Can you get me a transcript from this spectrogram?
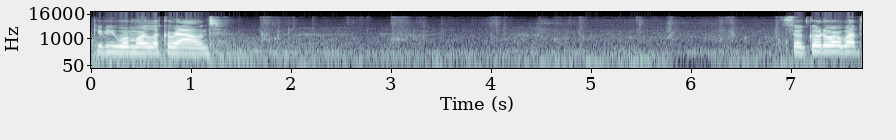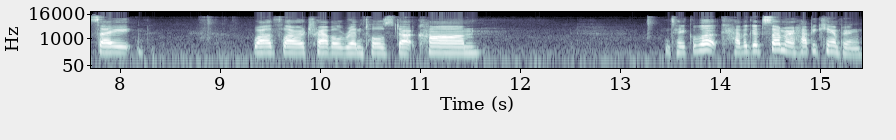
Give you one more look around. So go to our website, wildflowertravelrentals.com and take a look. Have a good summer. Happy camping.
